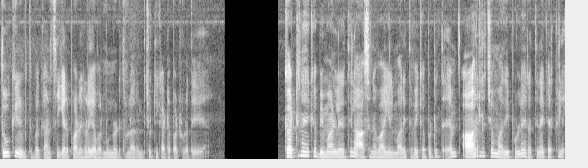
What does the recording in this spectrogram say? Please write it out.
தூக்கி நிறுத்துவதற்கான செயற்பாடுகளை அவர் முன்னெடுத்துள்ளார் என்று சுட்டிக்காட்டப்பட்டுள்ளது. கட்டுநாயக்க விமான நிலையத்தில் ஆசன வாயில் மறைத்து வைக்கப்பட்டிருந்த ஆறு லட்சம் மதிப்புள்ள இரத்தின கற்களை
